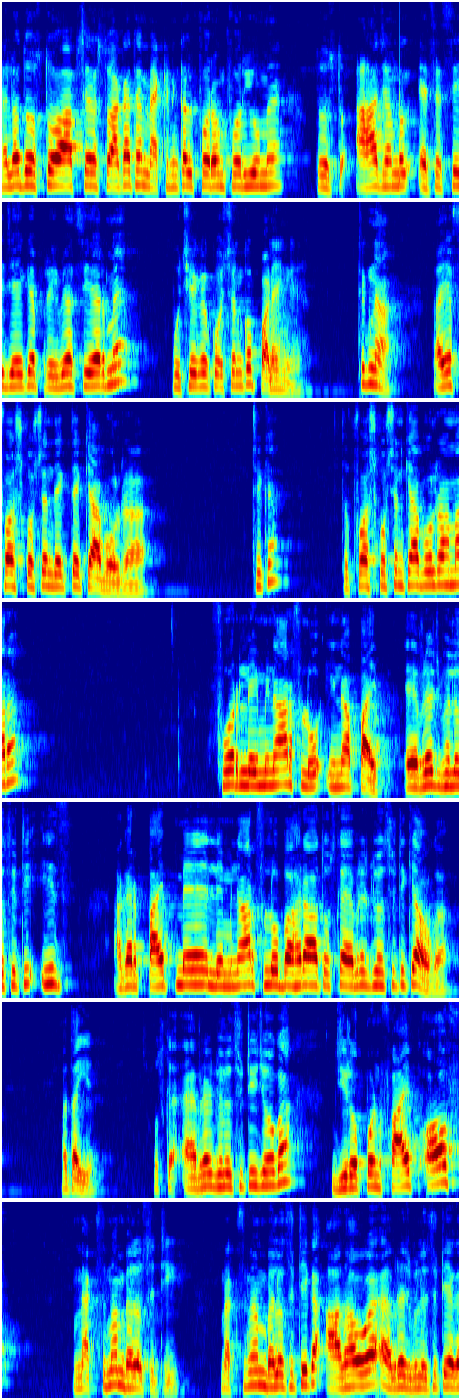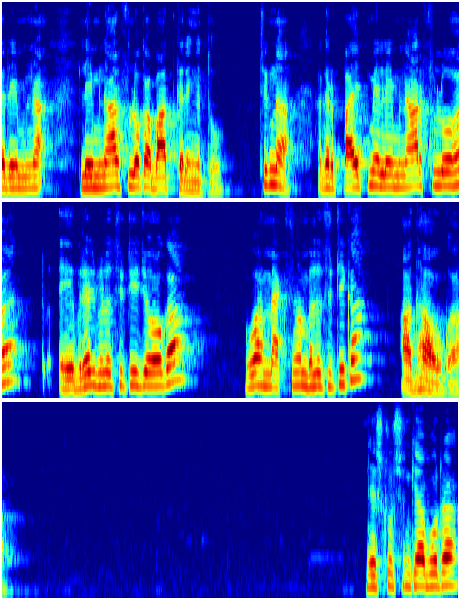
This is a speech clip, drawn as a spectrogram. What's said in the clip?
Hello दोस्तों, आपसे स्वागत है मैकेनिकल फोरम फॉर यू में। दोस्तों, आज हम लोग एस एस के प्रीवियस ईयर में पूछे गए क्वेश्चन को पढ़ेंगे। ठीक ना? तो आइए फ़र्स्ट क्वेश्चन देखते हैं क्या बोल रहा ठीक है? तो फ़र्स्ट क्वेश्चन क्या बोल रहा हमारा? For laminar flow in a pipe average velocity is अगर पाइप में लेमिनार फ्लो बह रहा तो उसका एवरेज वेलोसिटी क्या होगा? बताइए। उसका एवरेज वेलोसिटी जो होगा zero point five of maximum velocity maximum velocity का आधा होगा, एवरेज वेलोसिटी अगर लेमिनार लेमिनार फ्लो का बात करेंगे तो ठीक ना? अगर पाइप में लेमिनार फ्लो है तो एवरेज वेलोसिटी जो होगा, वह मैक्सिमम वेलोसिटी का आधा होगा। नेक्स्ट क्वेश्चन क्या बोल रहा?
